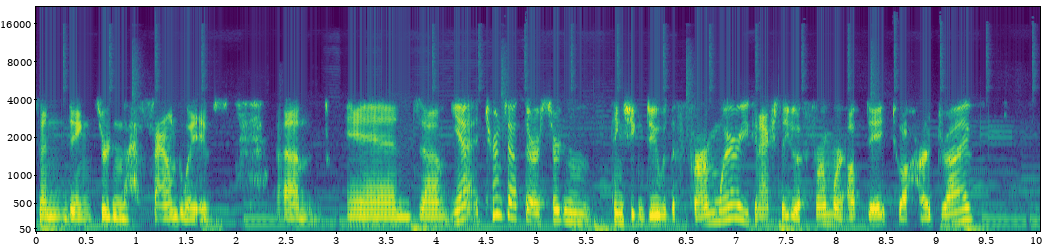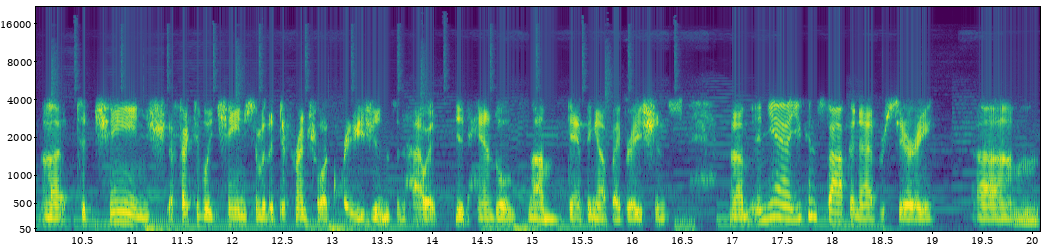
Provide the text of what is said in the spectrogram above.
sending certain sound waves. Um, and um, yeah, it turns out there are certain things you can do with the firmware. You can actually do a firmware update to a hard drive uh, to change, effectively change some of the differential equations and how it, it handles um, damping out vibrations. Um, and yeah, you can stop an adversary um,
